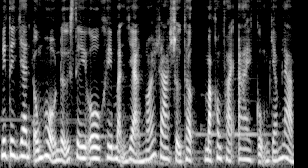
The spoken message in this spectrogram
Netizen ủng hộ nữ CEO khi mạnh dạn nói ra sự thật mà không phải ai cũng dám làm.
